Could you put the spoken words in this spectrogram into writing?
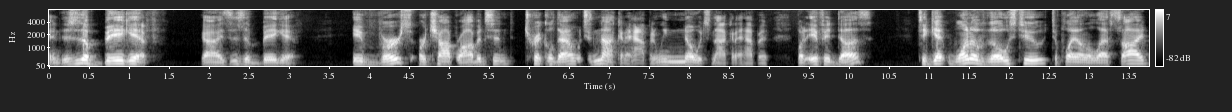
and this is a big if, guys, this is a big if if Verse or Chop Robinson trickle down, which is not going to happen, we know it's not going to happen. But if it does, to get one of those two to play on the left side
